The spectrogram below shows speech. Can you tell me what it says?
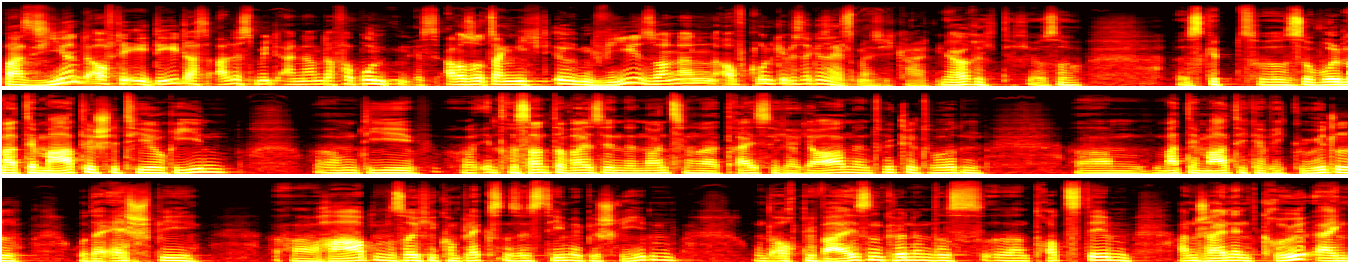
Basierend auf der Idee, dass alles miteinander verbunden ist, aber sozusagen nicht irgendwie, sondern aufgrund gewisser Gesetzmäßigkeiten. Ja, richtig. Also es gibt sowohl mathematische Theorien, ähm, die äh, interessanterweise in den 1930er Jahren entwickelt wurden. Ähm, Mathematiker wie Gödel oder Ashby äh, haben solche komplexen Systeme beschrieben und auch beweisen können, dass äh, trotzdem anscheinend ein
